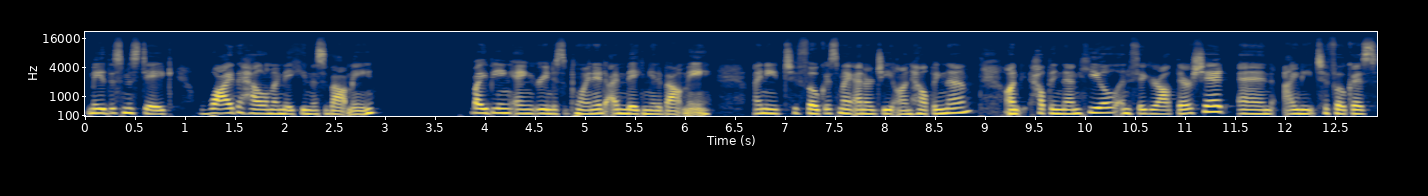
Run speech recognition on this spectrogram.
made this mistake. Why the hell am I making this about me? By being angry and disappointed, I'm making it about me. I need to focus my energy on helping them, on helping them heal and figure out their shit. And I need to focus,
